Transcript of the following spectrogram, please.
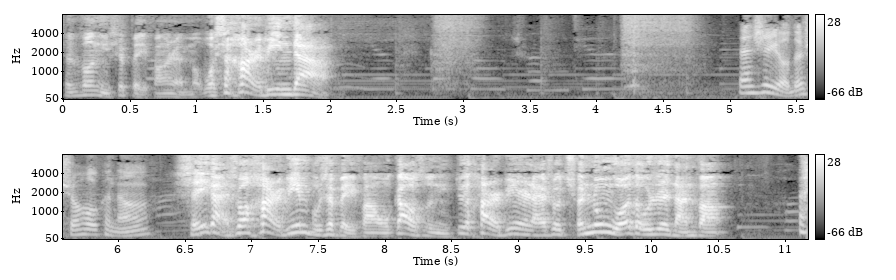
陈峰，你是北方人吗？我是哈尔滨的，但是有的时候可能谁敢说哈尔滨不是北方？我告诉你，对哈尔滨人来说，全中国都是南方。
